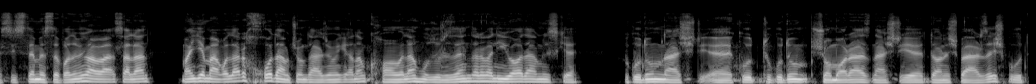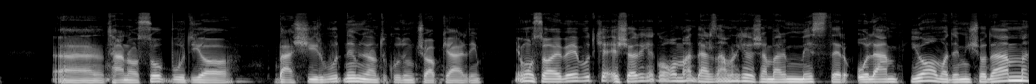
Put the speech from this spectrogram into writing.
سیستم استفاده می‌کنه مثلا من یه مقاله رو خودم چون ترجمه کردم کاملا حضور ذهن داره ولی یادم نیست که تو کدوم نشری تو کدوم شماره از نشریه دانش ورزش بود تناسب بود یا بشیر بود نمی‌دونم تو کدوم چاپ کردیم. یه مصاحبه بود که اشاره که آقا من در زمانی که داشتم برای مستر المپیا آماده می شدم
